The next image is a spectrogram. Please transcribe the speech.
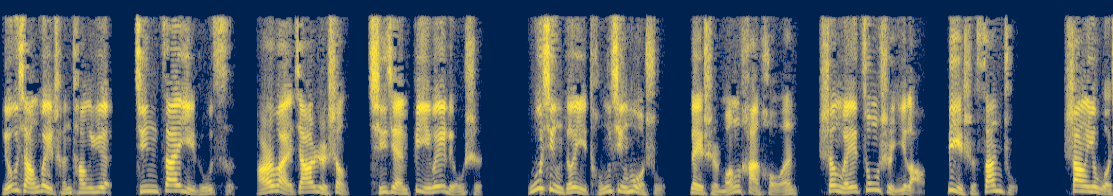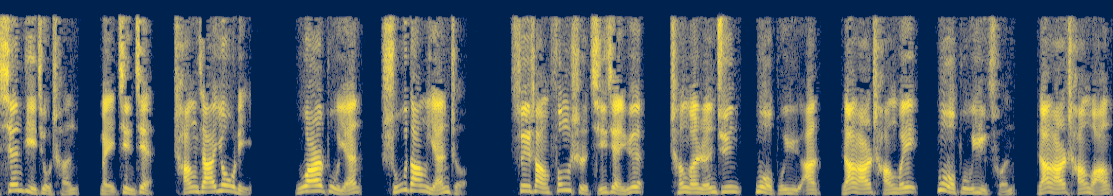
刘向谓陈汤曰。今灾异如此，而外加日盛，其见必危流逝。吾幸得以同姓莫属，类是蒙汉厚恩。身为宗室已老，必是三主。上以我先帝旧臣，每进谏，常加优礼，无而不言。孰当言者？虽上封事极谏曰：臣闻人君莫不欲安，然而常危；莫不欲存，然而常亡。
